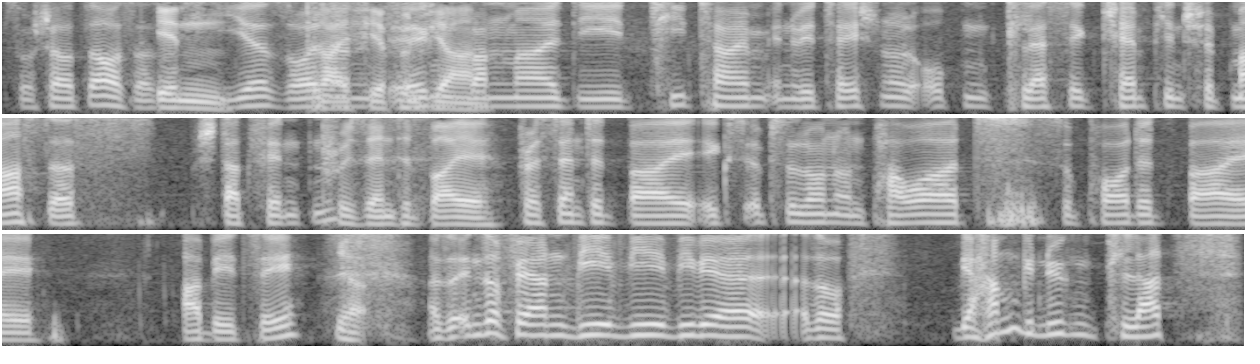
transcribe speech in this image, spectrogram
So schaut's aus. Also In hier soll drei, dann vier, fünf irgendwann Jahren. mal die Tea Time Invitational Open Classic Championship Masters stattfinden. Presented by Presented by XY und powered, supported by ABC. Ja. Also insofern, wie, wie, wie wir, also wir haben genügend Platz,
